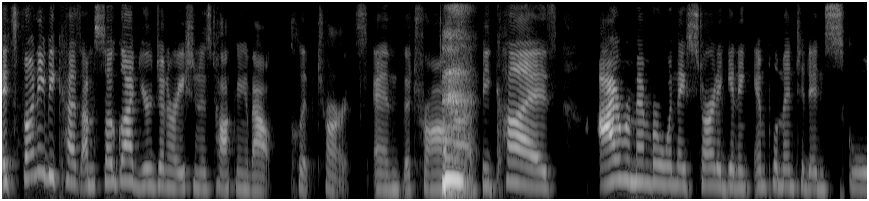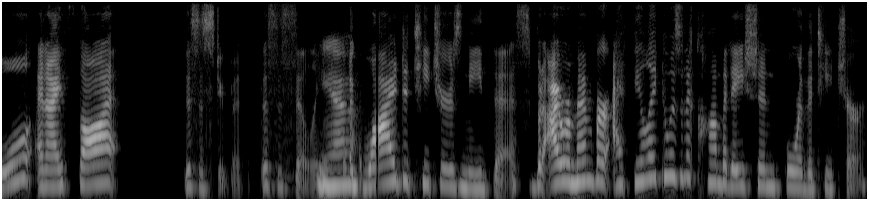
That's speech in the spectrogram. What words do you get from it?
it's funny because I'm so glad your generation is talking about clip charts and the trauma because I remember when they started getting implemented in school and I thought this is stupid. This is silly. Yeah. Like, why do teachers need this? But I remember, I feel like it was an accommodation for the teacher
